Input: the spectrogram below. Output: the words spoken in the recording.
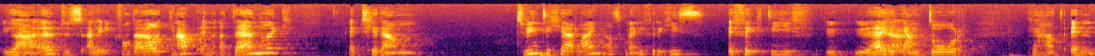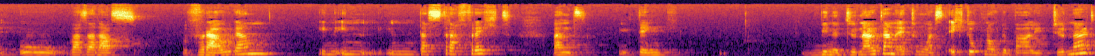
Ja, Hè, dus allez, ik vond dat wel knap. En uiteindelijk heb je dan twintig jaar lang, als ik me niet vergis, effectief je, je eigen Ja. kantoor gehad. En hoe was dat als vrouw dan in, in, in dat strafrecht? Want ik denk, binnen Turnhout dan, hè, toen was het echt ook nog de Bali Turnhout.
